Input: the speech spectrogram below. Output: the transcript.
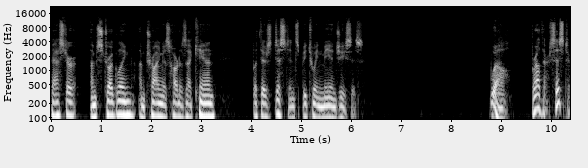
Pastor, I'm struggling. I'm trying as hard as I can, but there's distance between me and Jesus. Well, brother, sister,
